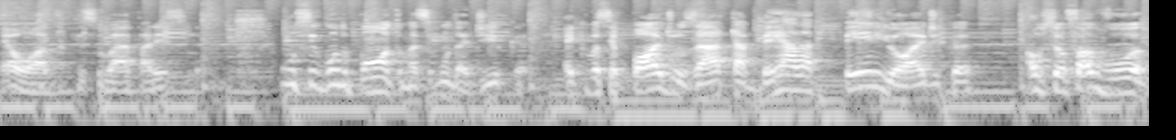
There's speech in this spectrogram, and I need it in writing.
É óbvio que isso vai aparecer. Um segundo ponto, uma segunda dica, é que você pode usar a tabela periódica ao seu favor.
